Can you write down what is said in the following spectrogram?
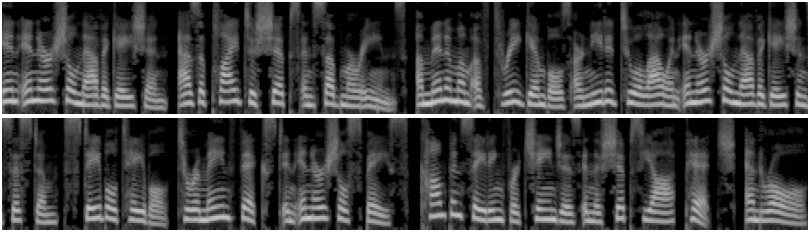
In inertial navigation, as applied to ships and submarines, a minimum of three gimbals are needed to allow an inertial navigation system stable table to remain fixed in inertial space, compensating for changes in the ship's yaw, pitch, and roll.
